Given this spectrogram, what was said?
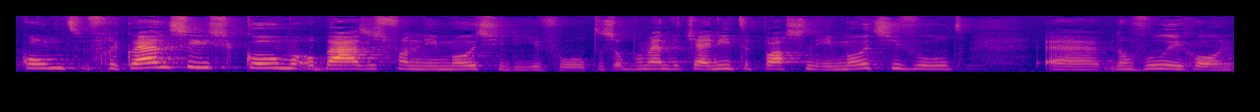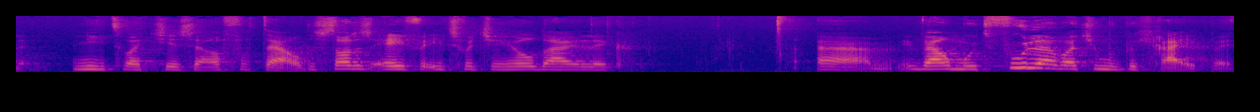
komt, frequenties komen op basis van de emotie die je voelt. Dus op het moment dat jij niet de passende emotie voelt, uh, dan voel je gewoon niet wat je jezelf vertelt. Dus dat is even iets wat je heel duidelijk um, wel moet voelen, wat je moet begrijpen.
